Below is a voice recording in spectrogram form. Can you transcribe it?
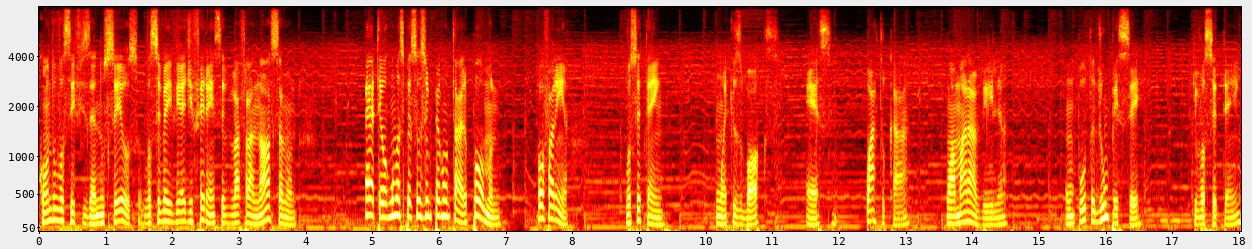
Quando você fizer nos seus, você vai ver a diferença. Você vai falar, nossa, mano. É, tem algumas pessoas que me perguntaram, pô, mano, ô Farinha, você tem um Xbox S 4K, uma maravilha, um puta de um PC que você tem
